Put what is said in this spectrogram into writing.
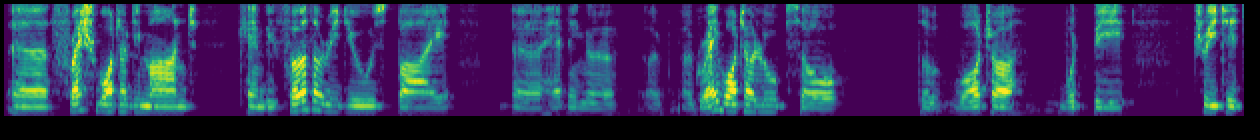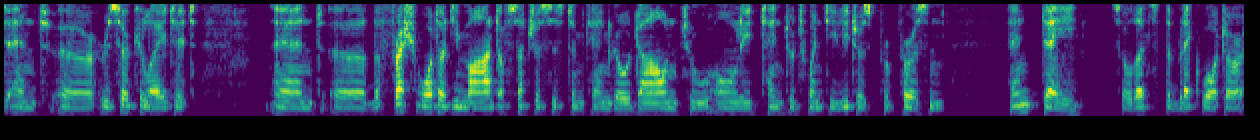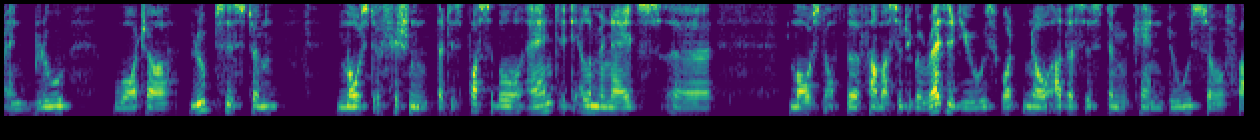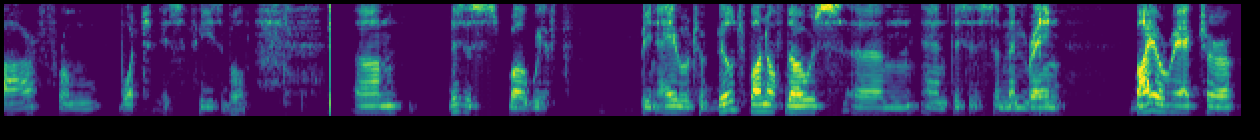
Uh, freshwater demand can be further reduced by uh, having a, a, a gray water loop. So the water would be treated and uh, recirculated and uh, the freshwater demand of such a system can go down to only 10 to 20 liters per person and day. So that's the black water and blue water loop system, most efficient that is possible, and it eliminates uh, most of the pharmaceutical residues, what no other system can do so far from what is feasible. Um, this is, well, we have been able to build one of those, um, and this is a membrane bioreactor.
